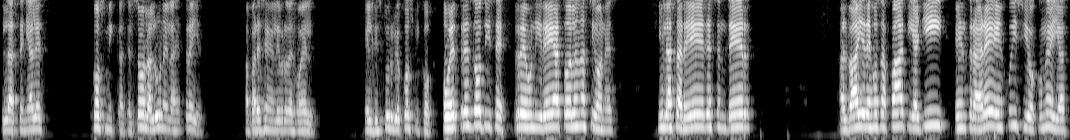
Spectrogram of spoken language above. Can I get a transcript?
las señales cósmicas, el sol, la luna y las estrellas. Aparecen en el libro de Joel. El disturbio cósmico. Joel 3.2 dice, reuniré a todas las naciones y las haré descender al valle de Josafat y allí entraré en juicio con ellas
